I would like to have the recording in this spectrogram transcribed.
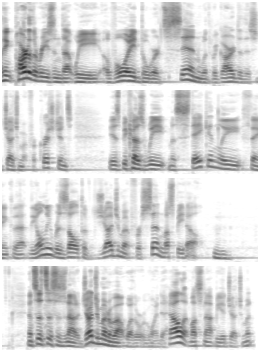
I think part of the reason that we avoid the word sin with regard to this judgment for Christians is because we mistakenly think that the only result of judgment for sin must be hell. Mm-hmm. And since this is not a judgment about whether we're going to hell, it must not be a judgment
